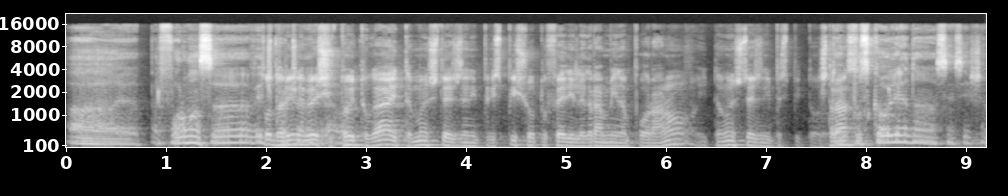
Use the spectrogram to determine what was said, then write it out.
а, перформанса вече... То дали не да беше дава. той тогава и тъмън ще да ни приспи, защото Феди Леграм мина по-рано и тъмън ще да ни приспи този транс. пускал ли е на Sensation?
